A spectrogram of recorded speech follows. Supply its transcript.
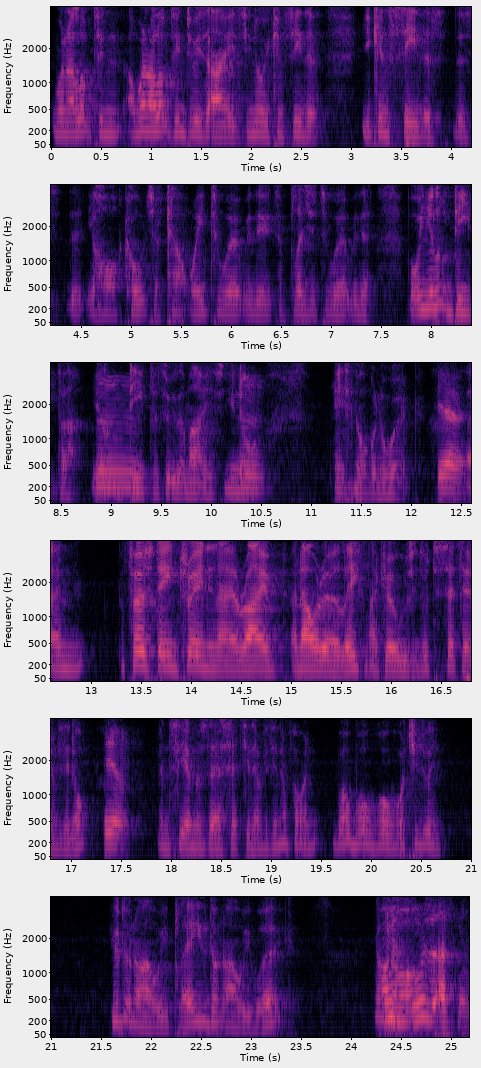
when I looked in, when I looked into his eyes, you know, you can see the, you can see this, this, the, oh, coach, I can't wait to work with you. It's a pleasure to work with you. But when you look deeper, you look deeper through them eyes, you know, it's not going to work. Yeah. And the first day in training, I arrived an hour early, like I always do, to set everything up. Yeah. And Seema was there setting everything up. I went, whoa, whoa, whoa, what you doing? You don't know how we play. You don't know how we work. No, Who's, no, who's asking?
